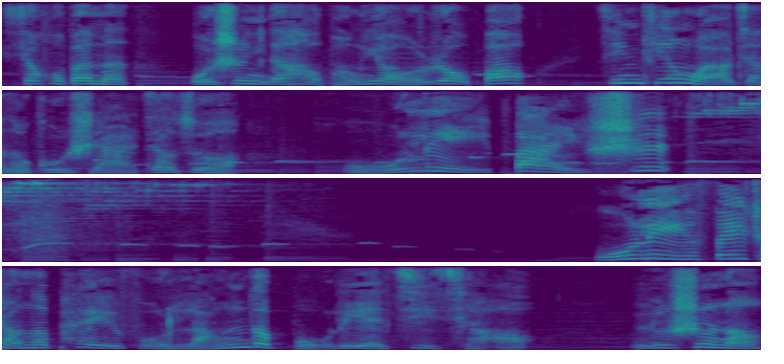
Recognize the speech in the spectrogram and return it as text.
小伙伴们，我是你的好朋友肉包。今天我要讲的故事啊，叫做《狐狸拜师》。狐狸非常的佩服狼的捕猎技巧，于是呢，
